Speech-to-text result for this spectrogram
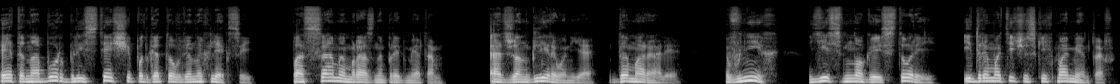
Это набор блестяще подготовленных лекций по самым разным предметам, от жонглирования до морали. В них есть много историй и драматических моментов,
